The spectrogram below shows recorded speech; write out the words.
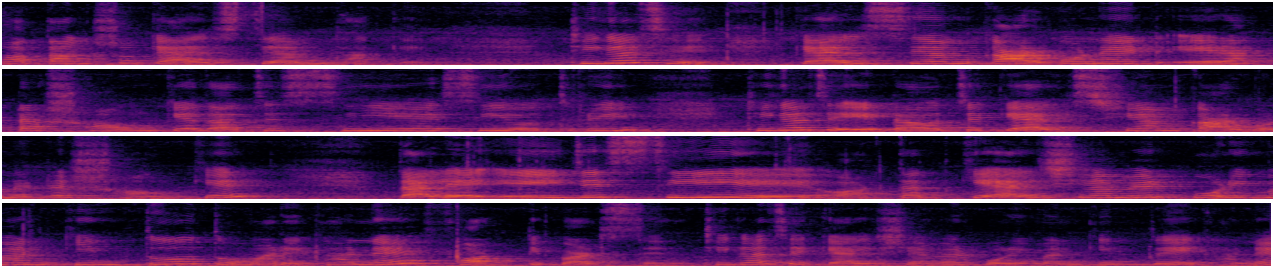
শতাংশ ক্যালসিয়াম থাকে। ঠিক আছে? ক্যালসিয়াম কার্বনেট এর একটা সংকেত আছে সিএ সিও থ্রি ঠিক আছে? এটা হচ্ছে ক্যালসিয়াম কার্বোনেটের সংকেত। তাহলে এই যে সিএ অর্থাৎ ক্যালসিয়ামের পরিমাণ কিন্তু তোমার এখানে ফর্টি পার্সেন্ট ঠিক আছে? ক্যালসিয়ামের পরিমাণ কিন্তু এখানে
